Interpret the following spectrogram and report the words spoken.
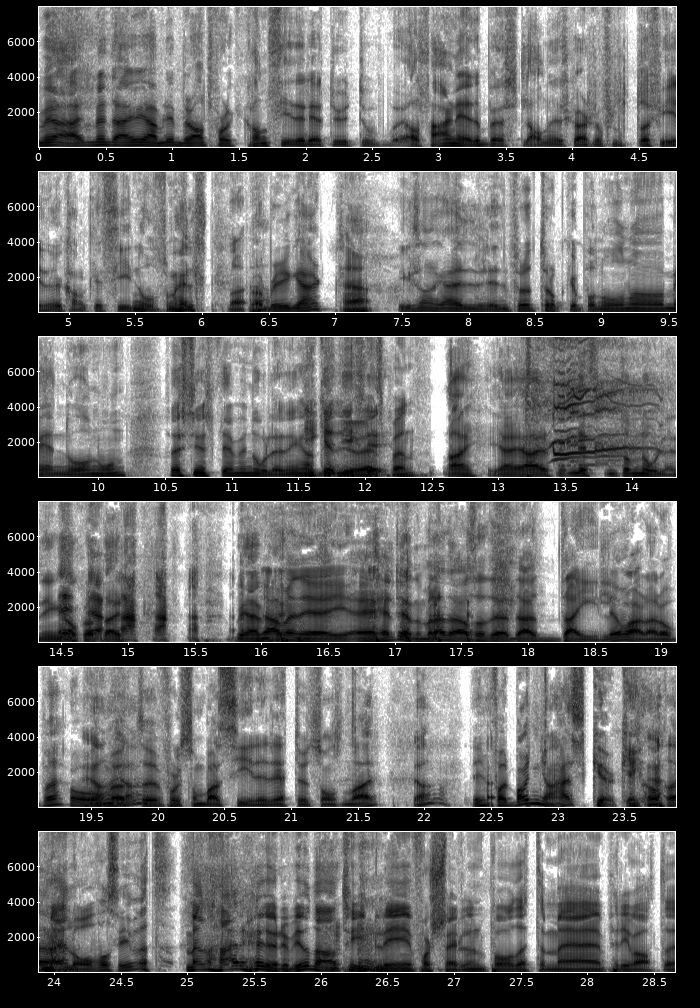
men, det er, men det er jo jævlig bra at folk kan si det rett ut. Altså Her nede på Østlandet de skal være så flotte og fine, vi kan ikke si noe som helst. Nei. Da blir det gærent. Ja. Ikke sant? Jeg er redd for å tråkke på noen og mene noe om noen. Så jeg syns det med nordlendinger Ikke du, Espen. Nei, jeg er nesten som nordlending akkurat der. Men jeg, Ja, men jeg, jeg er helt enig med deg. Det altså, det, det er jo deilig å være der oppe og Ja, ja. møte folk som bare sier det rett ut sånn som det er. ja. Din forbanna heskøking! Det er lov å si, vet du. Men her hører vi jo da tydelig forskjellen på dette med private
